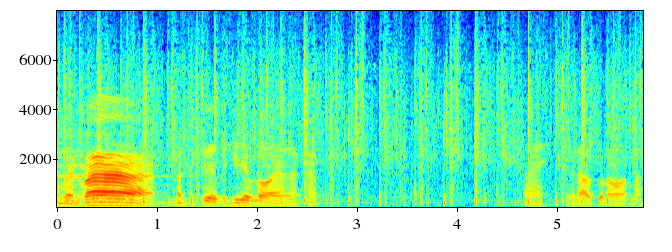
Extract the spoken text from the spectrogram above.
เหมือนว่ามันจะเกิดไปที่เรียบร้อยแล้วนะครับ ไปให้เราตัวรอดละ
